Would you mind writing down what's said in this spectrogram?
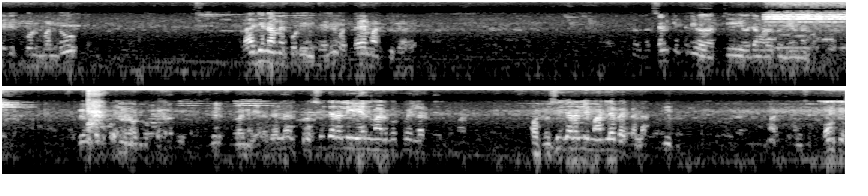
ತೆಗೆದುಕೊಂಡು ಬಂದು ರಾಜೀನಾಮೆ ಕೊಡಿ ಅಂತೇಳಿ ಒತ್ತಾಯ ಮಾಡ್ತಿದ್ದಾರೆ. ಕೇಸಲ್ಲಿ ಅರ್ಜಿ ವಜಾ ಮಾಡೋದು ನೇಮ ಅದೆಲ್ಲ ಪ್ರೊಸೀಜರಲ್ಲಿ ಏನು ಮಾಡಬೇಕು ಇಲ್ಲ ಪ್ರೊಸೀಜರಲ್ಲಿ ಮಾಡಲೇಬೇಕಲ್ಲ? ಥ್ಯಾಂಕ್ ಯು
